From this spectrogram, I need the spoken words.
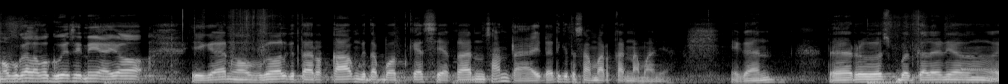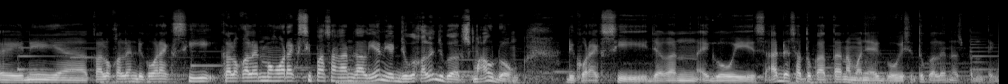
ngobrol sama gue sini ayo Iya kan ngobrol kita rekam kita podcast ya kan santai tadi kita samarkan namanya ya kan Terus buat kalian yang eh, ini ya kalau kalian dikoreksi, kalau kalian mengoreksi pasangan kalian ya juga kalian juga harus mau dong dikoreksi. Jangan egois. Ada satu kata namanya egois itu kalian harus penting.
